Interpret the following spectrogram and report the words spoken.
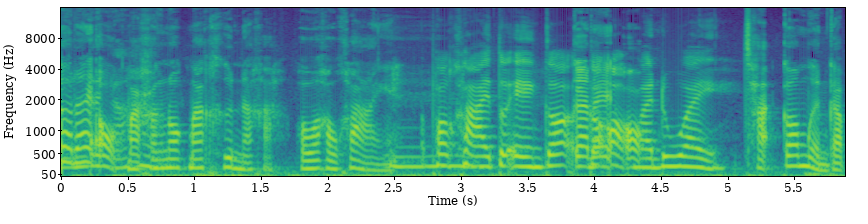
ก็ได้เว้นระยะออกมาข้างนอกมากขึ้นนะคะ เพราะว่าเขาคลายไงพอคลายตัวเองก็ก็ได้ก็ออกออกมาด้วยชะก็เหมือนกับ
